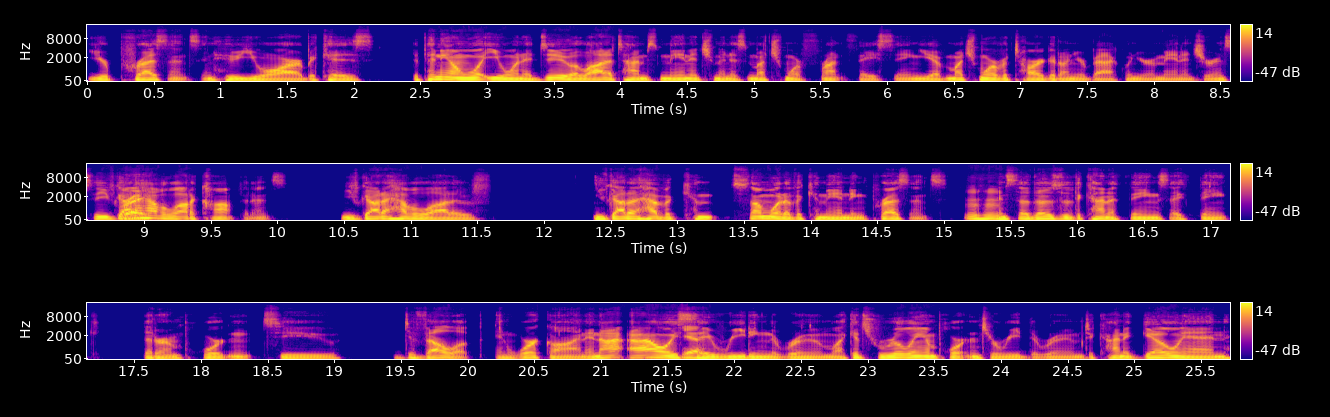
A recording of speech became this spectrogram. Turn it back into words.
your presence and who you are because depending on what you want to do a lot of times management is much more front facing you have much more of a target on your back when you're a manager and so you've got to have a lot of confidence you've got to have a lot of you've got to have a com- somewhat of a commanding presence hmm and so those are the kind of things I think that are important to develop and work on. And I, I always Yeah. say reading the room. Like it's really important to read the room, to kind of go in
